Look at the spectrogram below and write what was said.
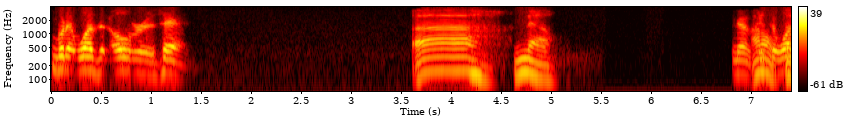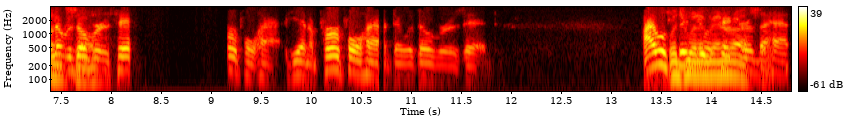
But it wasn't over his head. Uh, no. No, because the one that was so. over his head, purple hat. He had a purple hat that was over his head. I will Which send you a picture of the hat.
